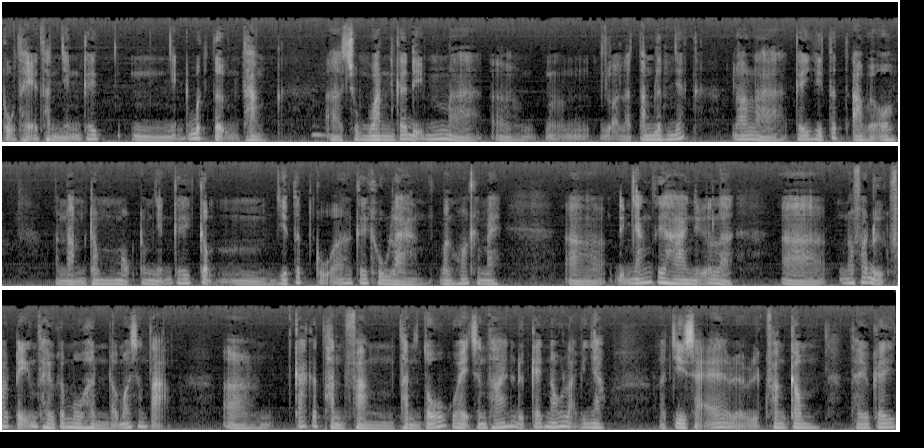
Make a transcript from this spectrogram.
cụ thể thành những cái um, những cái bức tượng thần à, xung quanh cái điểm mà uh, gọi là tâm linh nhất. Đó là cái di tích Ao nằm trong một trong những cái cụm di tích của cái khu làng văn hóa Khmer. À, điểm nhấn thứ hai nữa là à, nó phát được phát triển theo cái mô hình đổi mới sáng tạo uh, các cái thành phần thành tố của hệ sinh thái nó được kết nối lại với nhau uh, chia sẻ được phân công theo cái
